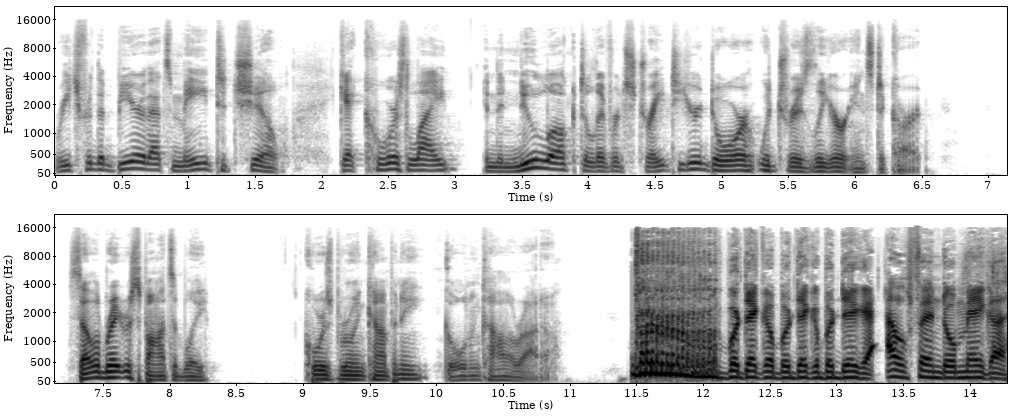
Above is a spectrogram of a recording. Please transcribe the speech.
reach for the beer that's made to chill. Get Coors Light in the new look delivered straight to your door with Drizzly or Instacart. Celebrate responsibly. Coors Brewing Company, Golden, Colorado. Bodega, bodega, bodega, alpha and omega.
